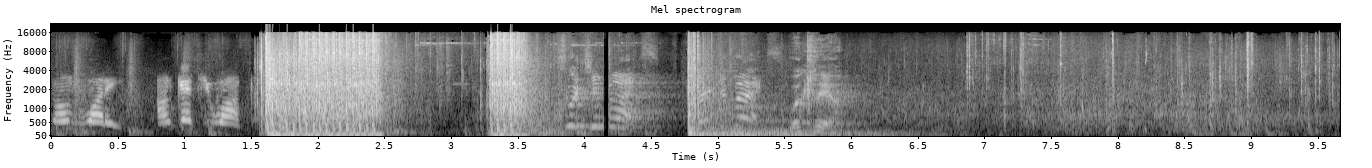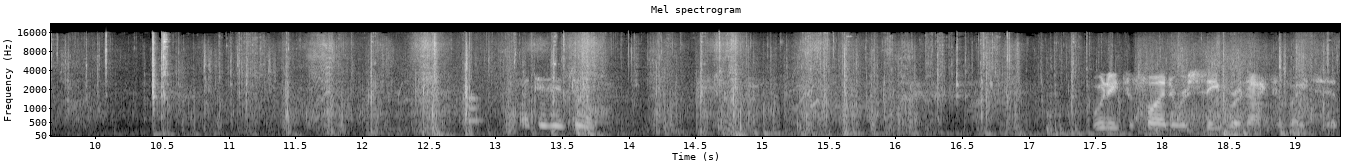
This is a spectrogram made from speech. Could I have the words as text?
Don't worry, I'll get you up. Switch your backs. Take backs. We're clear. Do? We need to find a receiver and activate it.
